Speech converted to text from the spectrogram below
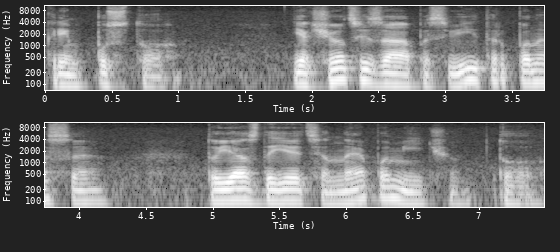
крім пустого. Якщо цей запис вітер понесе, то я, здається, не помічу того.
